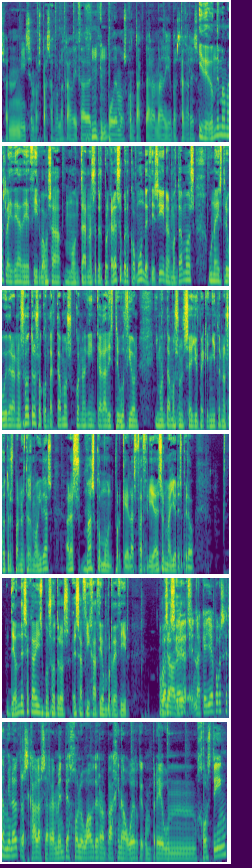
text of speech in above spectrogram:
O sea, ni se nos pasa por la cabeza que Ujú. podemos contactar a nadie para sacar eso. ¿Y de dónde mamas la idea de decir vamos a montar nosotros? Porque ahora es súper común decir, sí, nos montamos una distribuidora nosotros o contactamos con alguien que haga distribución y montamos un sello pequeñito nosotros para nuestras movidas. Ahora es más común porque las facilidades son mayores, pero ¿de dónde sacáis vosotros esa fijación por decir? O Bueno, a ver, en aquella época es que también era otra escala. O sea, realmente Hollow Out era una página web que compré un hosting.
